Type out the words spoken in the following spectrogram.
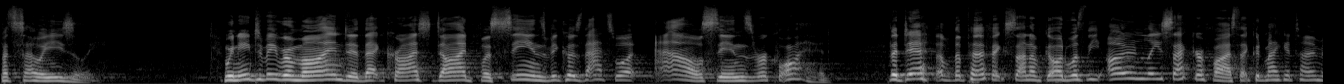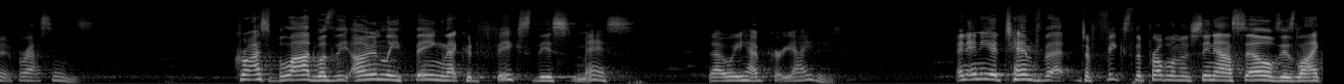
but so easily. We need to be reminded that Christ died for sins because that's what our sins required. The death of the perfect Son of God was the only sacrifice that could make atonement for our sins. Christ's blood was the only thing that could fix this mess that we have created. And any attempt that, to fix the problem of sin ourselves is like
